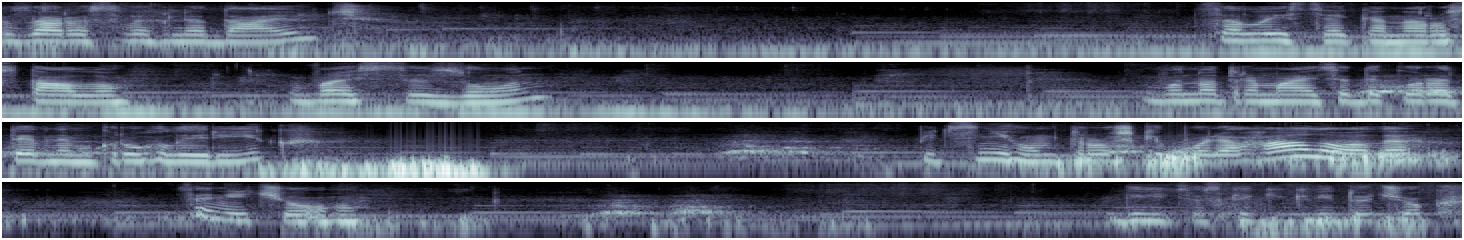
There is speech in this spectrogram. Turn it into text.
зараз виглядають. Це листя, яке наростало весь сезон. Воно тримається декоративним круглий рік. Під снігом трошки полягало, але це нічого. Дивіться, скільки квіточок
